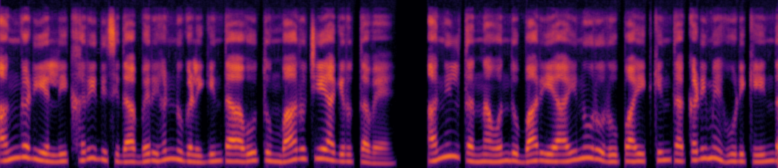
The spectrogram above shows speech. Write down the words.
ಅಂಗಡಿಯಲ್ಲಿ ಖರೀದಿಸಿದ ಬೆರಿಹಣ್ಣುಗಳಿಗಿಂತ ಅವು ತುಂಬಾ ರುಚಿಯಾಗಿರುತ್ತವೆ. ಅನಿಲ್ ತನ್ನ ಒಂದು ಬಾರಿಯ ಐನೂರು ರೂಪಾಯಿಕ್ಕಿಂತ ಕಡಿಮೆ ಹೂಡಿಕೆಯಿಂದ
